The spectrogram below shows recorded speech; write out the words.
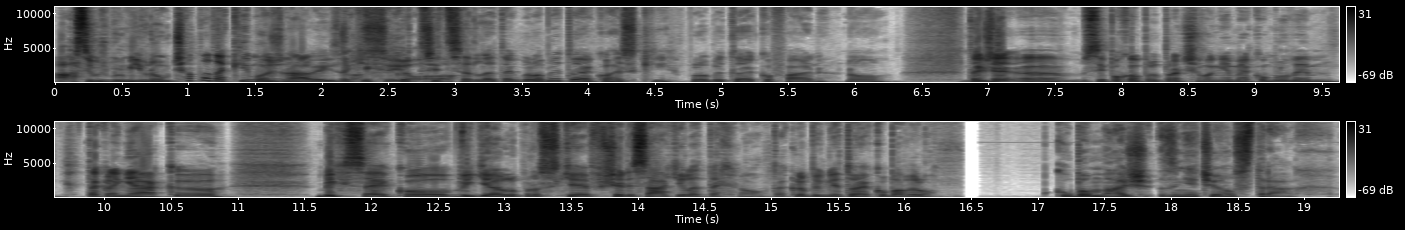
a asi už budu mít vnoučata taky možná, víš, za těch jako 30 let, tak bylo by to jako hezký, bylo by to jako fajn, no. Takže eh, si pochopil, proč o něm jako mluvím, takhle nějak eh, bych se jako viděl prostě v 60 letech, no. Takhle by mě to jako bavilo. Kubo, máš z něčeho strach?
